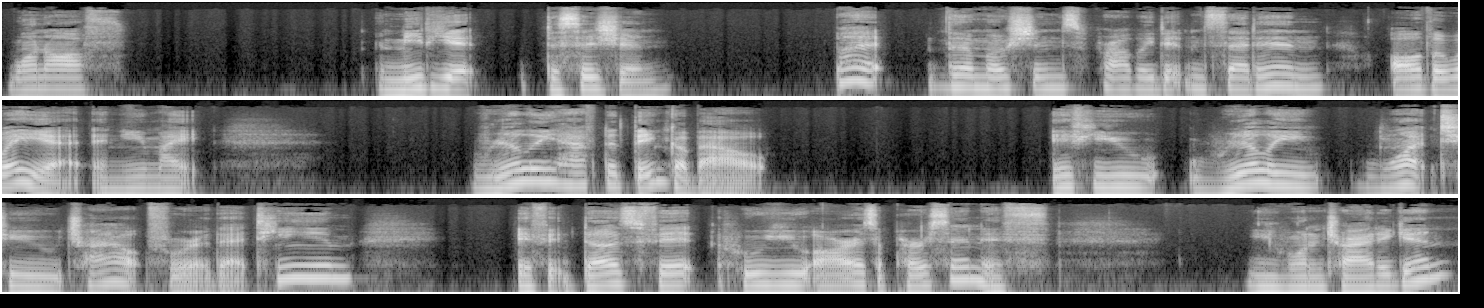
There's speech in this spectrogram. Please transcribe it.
one off, immediate decision. But the emotions probably didn't set in all the way yet. And you might really have to think about if you really want to try out for that team, if it does fit who you are as a person, if you want to try it again.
